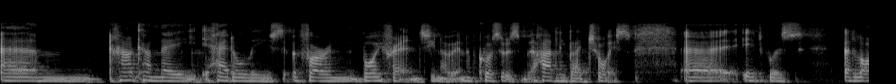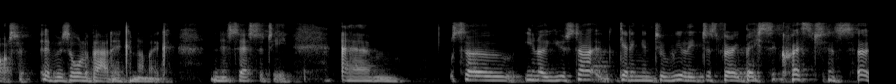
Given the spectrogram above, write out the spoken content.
um, how come they had all these foreign boyfriends, you know, and of course it was hardly by choice. Uh, it was a lot. It was all about economic necessity. Um, so you know you start getting into really just very basic questions so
